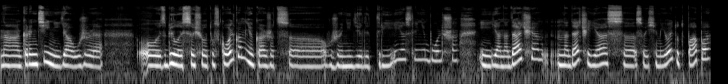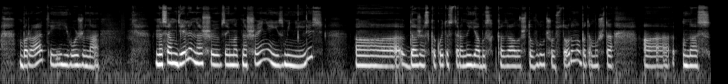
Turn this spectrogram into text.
На карантине я уже сбилась со счету сколько, мне кажется, уже недели три, если не больше. И я на даче. На даче я с своей семьей. Тут папа, брат и его жена. На самом деле наши взаимоотношения изменились. А, даже с какой-то стороны я бы сказала, что в лучшую сторону, потому что а, у нас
